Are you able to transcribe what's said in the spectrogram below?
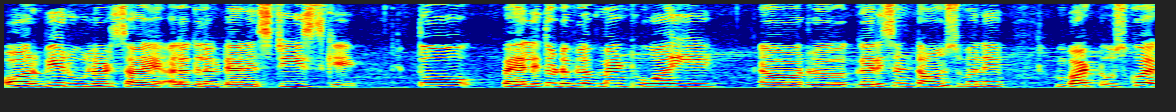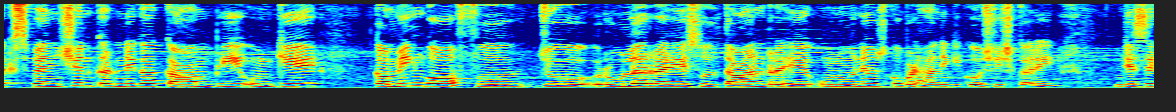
और भी रूलर्स आए अलग अलग डायनेस्टीज़ के तो पहले तो डेवलपमेंट हुआ ही और गैरिसन टाउन्स बने बट उसको एक्सपेंशन करने का काम भी उनके कमिंग ऑफ़ जो रूलर रहे, सुल्तान रहे, उन्होंने उसको बढ़ाने की कोशिश करी। जैसे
